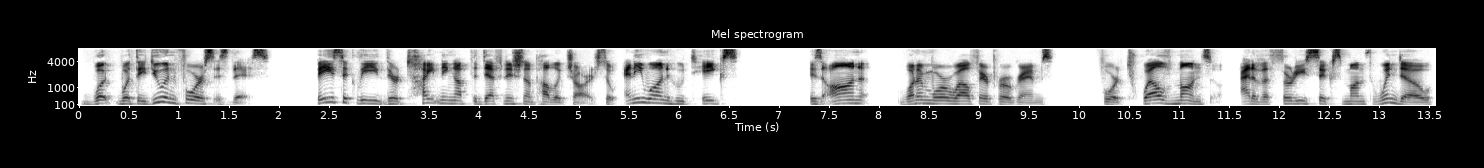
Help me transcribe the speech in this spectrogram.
what what they do enforce is this. Basically, they're tightening up the definition of public charge. So anyone who takes is on one or more welfare programs for 12 months out of a 36 month window,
